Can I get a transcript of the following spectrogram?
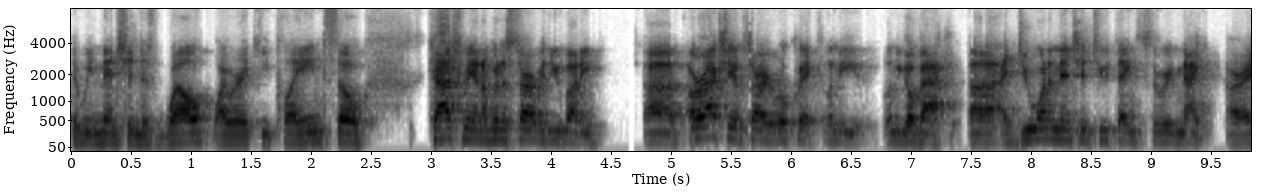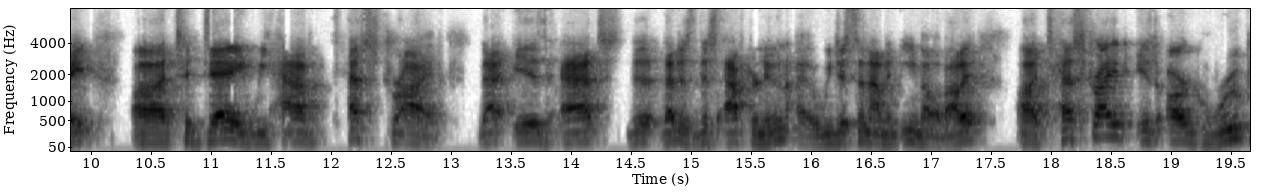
that we mentioned as well. Why we're to keep playing. So, Cashman, I'm going to start with you, buddy. Uh, or actually, I'm sorry, real quick. Let me let me go back. Uh, I do want to mention two things through Ignite. All right. today we have test drive. That is at the, that is this afternoon. we just sent out an email about it. Uh, test drive is our group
